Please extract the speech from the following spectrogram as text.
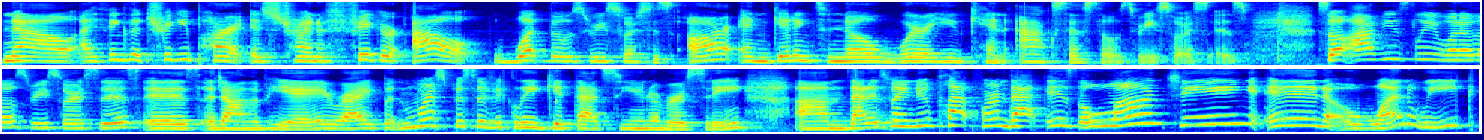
Now, I think the tricky part is trying to figure out what those resources are and getting to know where you can access those resources. So obviously, one of those resources is Adanna the PA, right? But more specifically, Get That C University. Um, that is my new platform that is launching in one week.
